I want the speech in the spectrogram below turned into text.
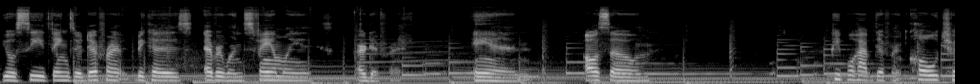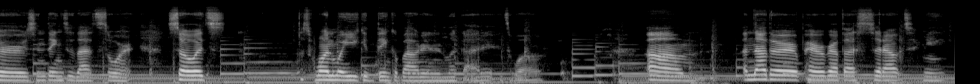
You'll see things are different because everyone's families are different. And also, people have different cultures and things of that sort. So it's that's one way you can think about it and look at it as well. Um, another paragraph that stood out to me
